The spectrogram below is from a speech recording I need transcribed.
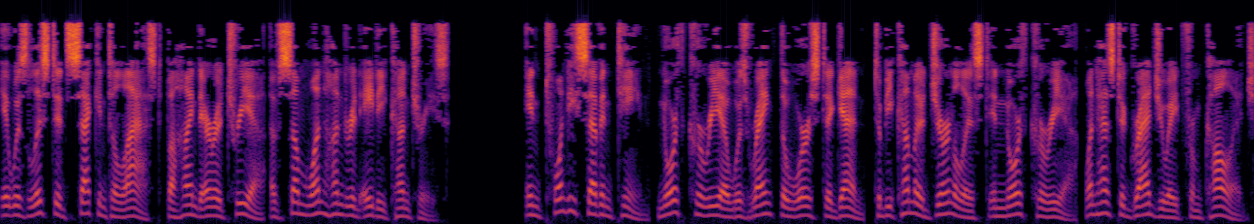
it was listed second to last behind Eritrea of some 180 countries. In 2017, North Korea was ranked the worst again. To become a journalist in North Korea, one has to graduate from college.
